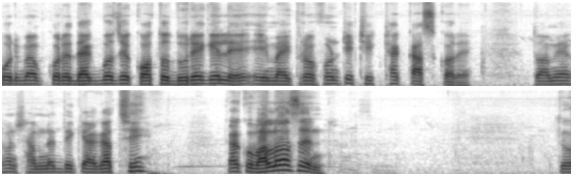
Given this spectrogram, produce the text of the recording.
পরিমাপ করে দেখব যে কত দূরে গেলে এই মাইক্রোফোনটি ঠিকঠাক কাজ করে। তো আমি এখন সামনের দিকে আগাচ্ছি। কাকু, ভালো আছেন? তো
